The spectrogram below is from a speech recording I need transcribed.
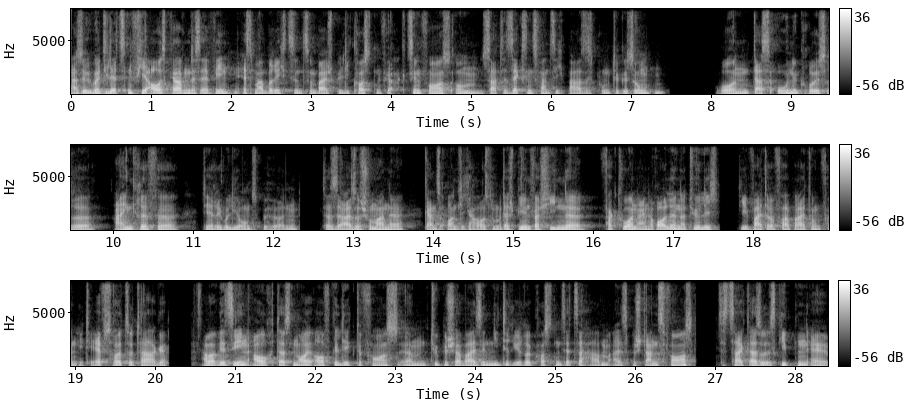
Also über die letzten vier Ausgaben des erwähnten ESMA-Berichts sind zum Beispiel die Kosten für Aktienfonds um satte 26 Basispunkte gesunken und das ohne größere Eingriffe der Regulierungsbehörden. Das ist also schon mal eine ganz ordentliche Hausnummer. Da spielen verschiedene Faktoren eine Rolle. Natürlich die weitere Verbreitung von ETFs heutzutage. Aber wir sehen auch, dass neu aufgelegte Fonds ähm, typischerweise niedrigere Kostensätze haben als Bestandsfonds. Das zeigt also, es gibt einen äh,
